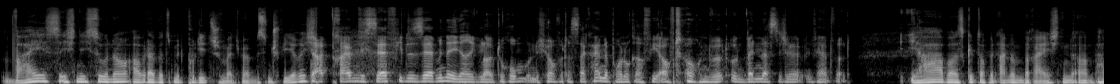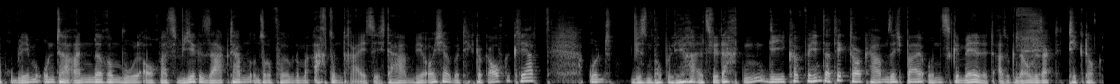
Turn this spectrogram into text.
weiß ich nicht so genau, aber da wird es mit politisch manchmal ein bisschen schwierig. Da treiben sich sehr viele sehr minderjährige Leute rum und ich hoffe, dass da keine Pornografie auftauchen wird und wenn das nicht entfernt wird. Ja, aber es gibt auch mit anderen Bereichen äh, ein paar Probleme, unter anderem wohl auch, was wir gesagt haben in unserer Folge Nummer 38. Da haben wir euch ja über TikTok aufgeklärt und wir sind populärer als wir dachten. Die Köpfe hinter TikTok haben sich bei uns gemeldet. Also genau gesagt TikTok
